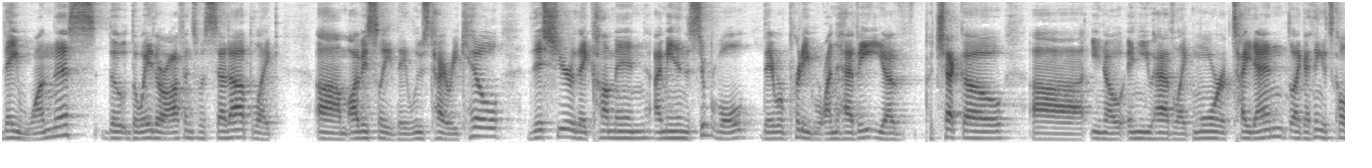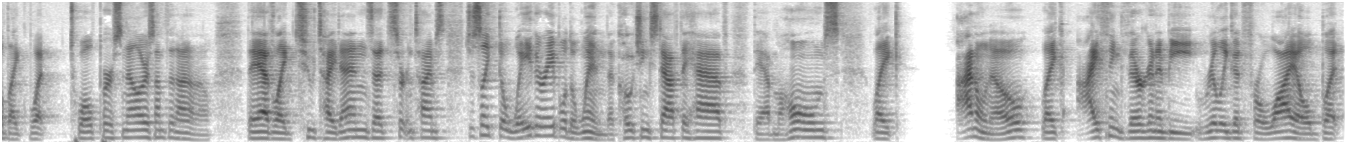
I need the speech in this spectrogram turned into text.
they won this, the the way their offense was set up. Like, um, obviously they lose Tyreek Hill this year. They come in. I mean, in the Super Bowl, they were pretty run heavy. You have Pacheco, uh, you know, and you have like more tight end. Like I think it's called like what 12 personnel or something. I don't know. They have like two tight ends at certain times. Just like the way they're able to win, the coaching staff they have, they have Mahomes. Like I don't know. Like, I think they're going to be really good for a while, but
